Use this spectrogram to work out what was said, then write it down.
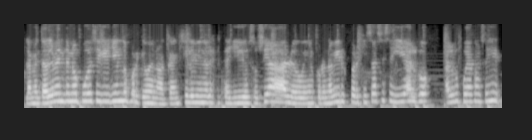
Lamentablemente no pude seguir yendo porque, bueno, acá en Chile viene el estallido social, luego viene el coronavirus, pero quizás si seguía algo, algo pueda conseguir.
